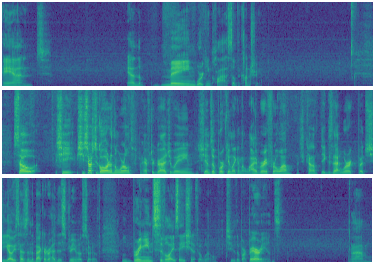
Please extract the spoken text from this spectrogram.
and and the main working class of the country. So she she starts to go out in the world after graduating. She ends up working like in a library for a while. She kind of digs that work, but she always has in the back of her head this dream of sort of bringing civilization, if it will, to the barbarians. Um,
